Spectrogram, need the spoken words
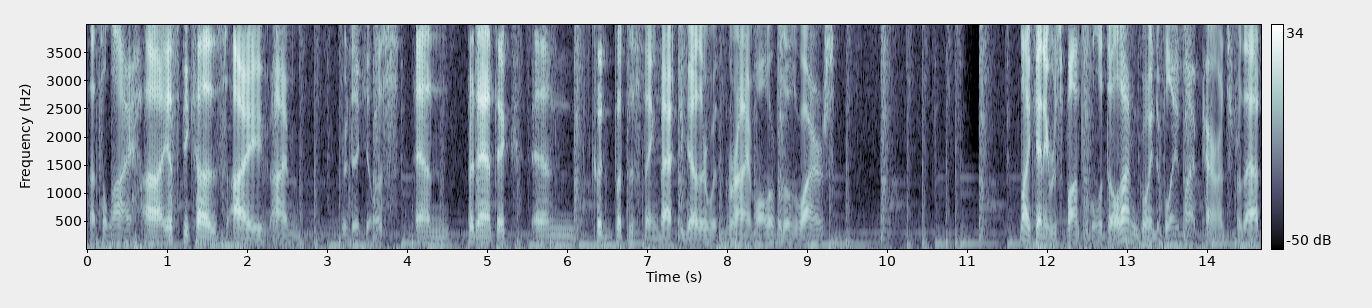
that's a lie. Uh, it's because I I'm ridiculous and pedantic and couldn't put this thing back together with grime all over those wires. Like any responsible adult, I'm going to blame my parents for that.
